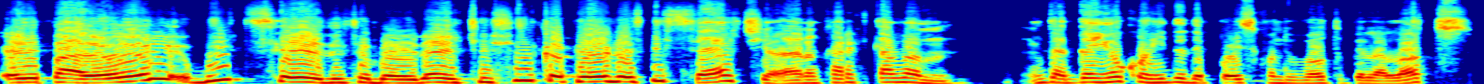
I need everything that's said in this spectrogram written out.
Ele parou muito cedo também, né? Tinha sido campeão em 2007. Era um cara que tava... Ainda ganhou corrida depois quando voltou pela Lotus.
